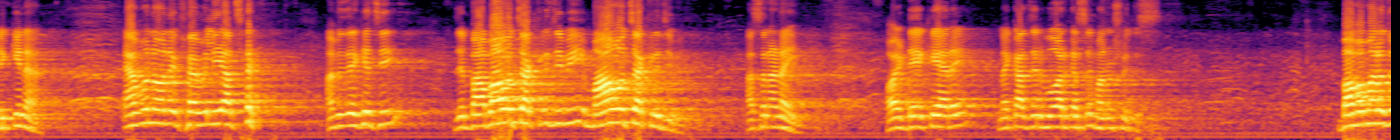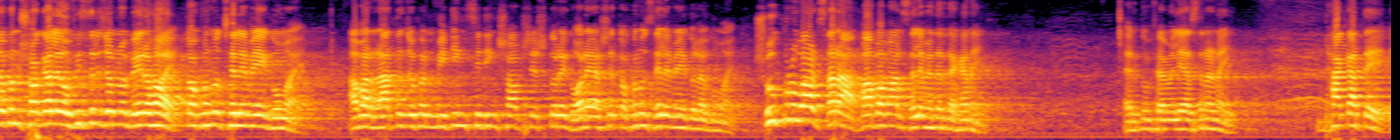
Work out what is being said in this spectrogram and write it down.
ঠিক কি না এমন অনেক ফ্যামিলি আছে, আমি দেখেছি যে বাবাও চাকরিজীবী, মাও চাকরিজীবী। আছে না নাই? হয় ডে কেয়ারে না কাজের বুয়ার কাছে মানুষ হইতেছে। বাবা মারা যখন সকালে অফিসের জন্য বের হয়, তখনও ছেলে মেয়ে ঘুমায়। আবার রাতে যখন মিটিং সিটিং সব শেষ করে ঘরে আসে, তখনও ছেলে মেয়েগুলো ঘুমায়। শুক্রবার ছাড়া বাবা মার ছেলে মেয়েদের দেখা নাই। এরকম ফ্যামিলি আছে না নাই? ঢাকাতে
